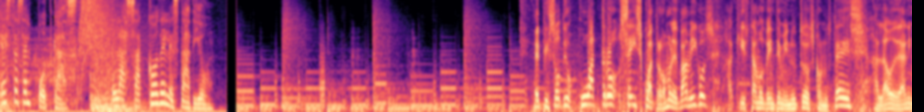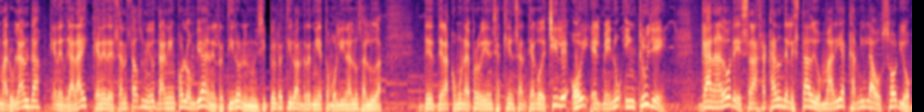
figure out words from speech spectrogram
Este es el podcast. La sacó del estadio. Episodio 464. ¿Cómo les va, amigos? Aquí estamos 20 minutos con ustedes, al lado de Dani Marulanda, Kenneth Garay. Kenneth está en Estados Unidos, Dani en Colombia, en el Retiro, en el municipio del Retiro. Andrés Nieto Molina lo saluda desde la comuna de Providencia, aquí en Santiago de Chile. Hoy el menú incluye ganadores, la sacaron del estadio María Camila Osorio,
